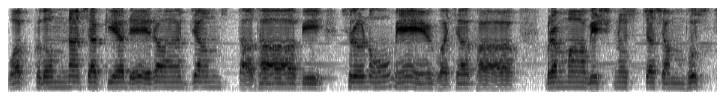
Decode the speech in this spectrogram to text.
वक्तुं न शक्यते राज्यं तथापि शृणु मे वचः। ब्रह्माविष्णुश्च शम्भुश्च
